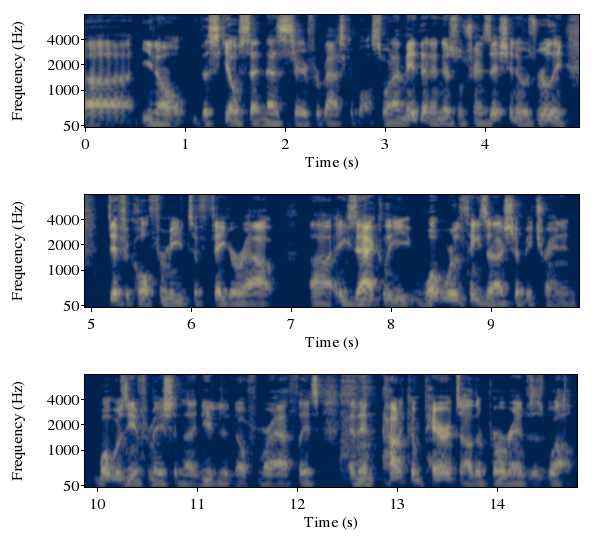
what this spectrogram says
uh, you know, the skill set necessary for basketball. So when I made that initial transition, it was really difficult for me to figure out uh, exactly what were the things that I should be training, what was the information that I needed to know from our athletes, and then how to compare it to other programs as well.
